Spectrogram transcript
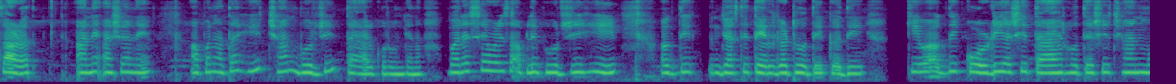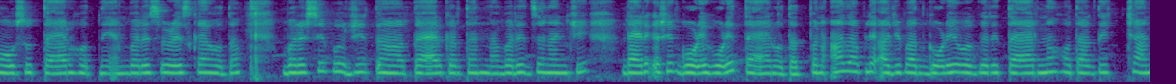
चाळत आणि अशाने आपण आता ही छान भुर्जी तयार करून घेणार. बऱ्याचशा वेळेस आपली भुर्जी ही अगदी जास्ती तेलकट होते कधी किंवा अगदी कोरडी अशी तयार होते अशी छान मऊसूद तयार होत नाही. आणि बरेच वेळेस काय होतं बरेचसे भुर्जी त तयार करताना बरेच जणांची डायरेक्ट असे गोळे गोळे तयार होतात. पण आज आपले अजिबात गोळे वगैरे तयार न होता अगदी छान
